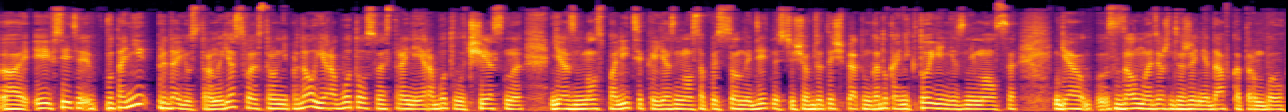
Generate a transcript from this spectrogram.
Э, и все эти... Вот они предают страну. Я свою страну не предала. Я работала в своей стране. Я работала честно. Я занималась политикой. Я занималась оппозиционной деятельностью еще в 2005 году, когда никто ей не занимался. Я создала молодежное движение «Да», в котором был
